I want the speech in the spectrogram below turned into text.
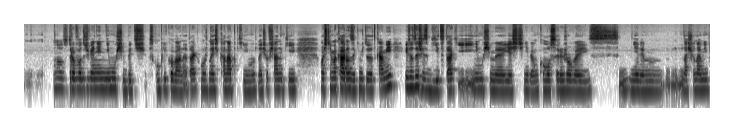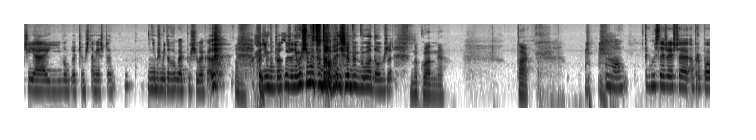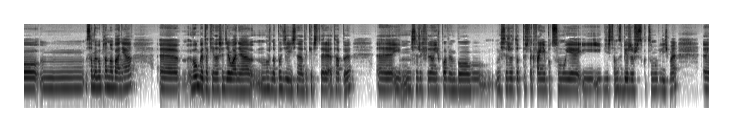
no, zdrowe odżywianie nie musi być skomplikowane, tak? Można jeść kanapki, można jeść owsianki, właśnie makaron z jakimiś dodatkami i to też jest git, tak? I, nie musimy jeść, nie wiem, komosy ryżowej z, nie wiem, nasionami chia i w ogóle czymś tam jeszcze. Nie brzmi to w ogóle jak posiłek, ale chodzi mi po prostu, że nie musimy cudować, żeby było dobrze. dokładnie. Tak. No, tak myślę, że jeszcze a propos mm, samego planowania, w ogóle takie nasze działania można podzielić na takie cztery etapy. E, I myślę, że chwilę o nich powiem, bo myślę, że to też tak fajnie podsumuje i, i gdzieś tam zbierze wszystko, co mówiliśmy. E,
